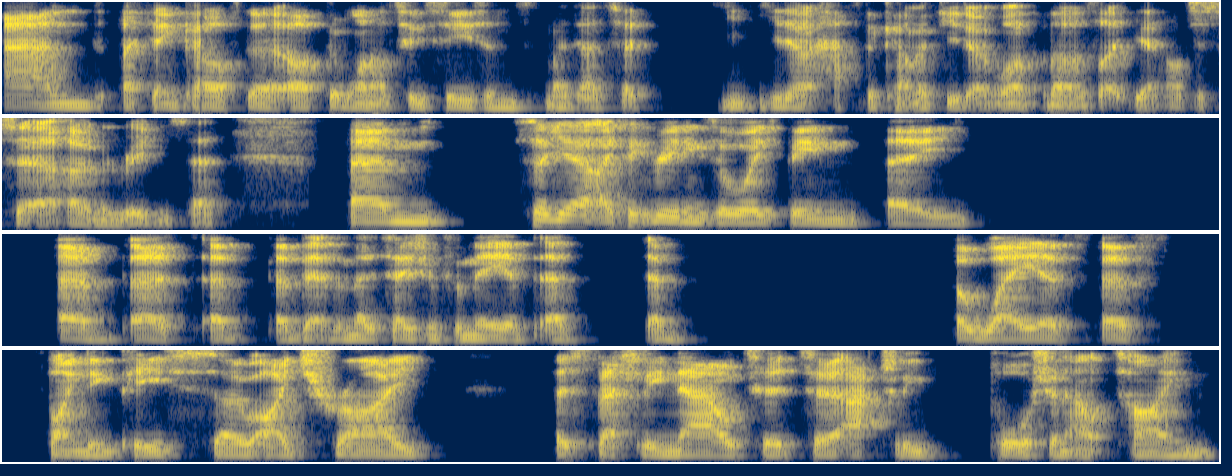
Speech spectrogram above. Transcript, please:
and I think after after one or two seasons, my dad said, you, don't have to come if you don't want. And I was like, yeah, I'll just sit at home and read instead. Um, so yeah, I think reading's always been a a, a, a, a bit of a meditation for me, a, a, a way of, of finding peace. So I try, especially now, to to actually portion out time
